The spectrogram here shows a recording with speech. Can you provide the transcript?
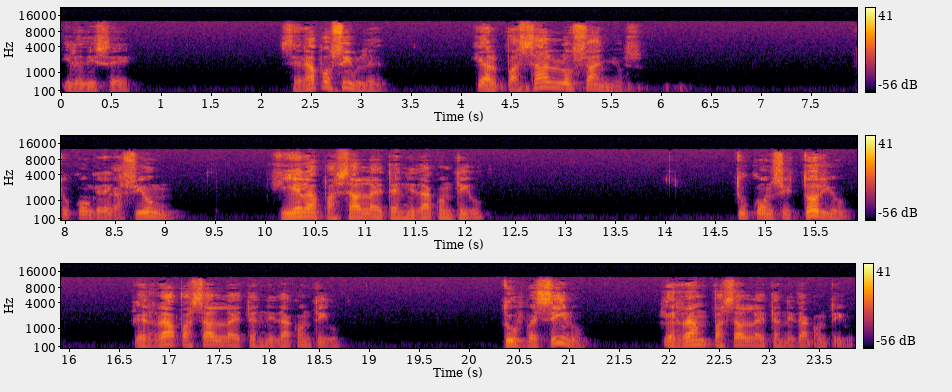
y le dice, ¿será posible que al pasar los años tu congregación quiera pasar la eternidad contigo? ¿Tu consistorio querrá pasar la eternidad contigo? ¿Tus vecinos querrán pasar la eternidad contigo?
